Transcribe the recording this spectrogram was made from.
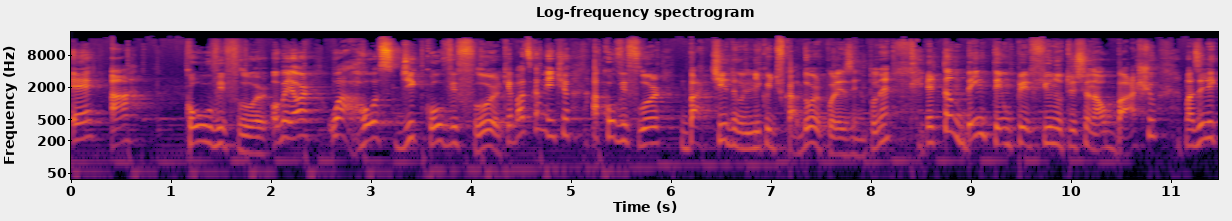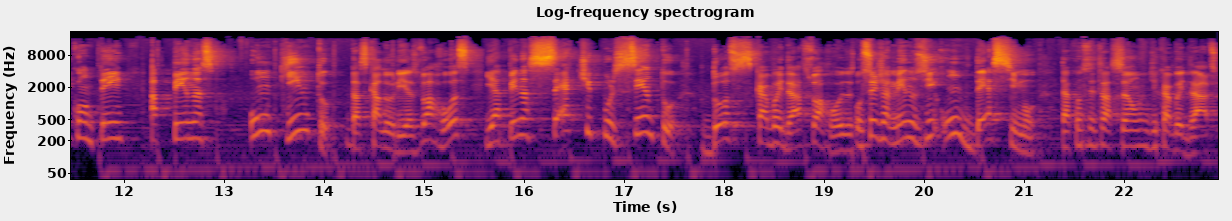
é a couve-flor, ou melhor, o arroz de couve-flor, que é basicamente a couve-flor batida no liquidificador, por exemplo, né? Ele também tem um perfil nutricional baixo, mas ele contém apenas um quinto das calorias do arroz e apenas 7% dos carboidratos do arroz, ou seja, menos de um décimo da concentração de carboidratos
